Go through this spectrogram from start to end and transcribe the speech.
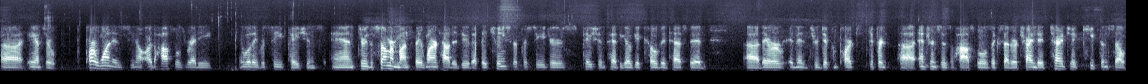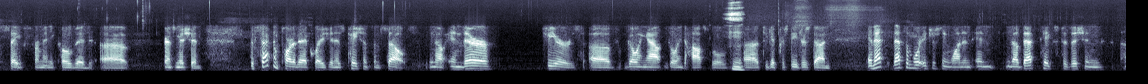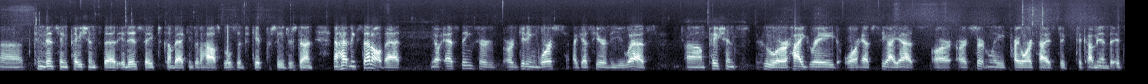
uh, answer. Part one is, you know, are the hospitals ready and will they receive patients? And through the summer months, they learned how to do that. They changed their procedures. Patients had to go get COVID tested. Uh, they were admitted through different parts, different uh, entrances of hospitals, et cetera, trying to trying to keep themselves safe from any COVID uh, transmission. The second part of the equation is patients themselves, you know, and their fears of going out and going to hospitals hmm. to get procedures done. And that's a more interesting one. And, and you know, that takes physician convincing patients that it is safe to come back into the hospitals and to get procedures done. Now, having said all that, you know, as things are are getting worse, I guess, here in the U.S., um, patients who are high grade or have CIS are are certainly prioritized to to come in. It's,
